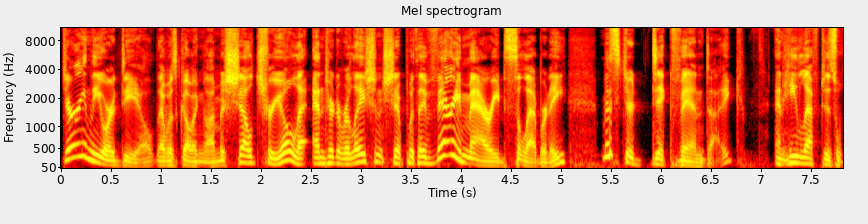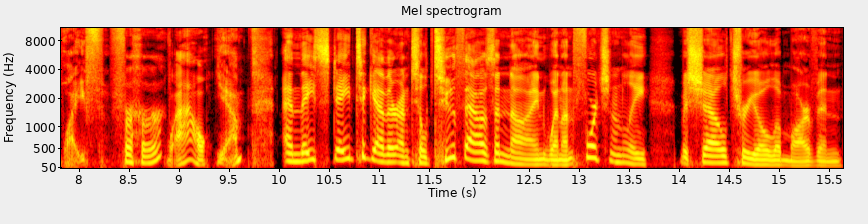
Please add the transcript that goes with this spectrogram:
During the ordeal that was going on, Michelle Triola entered a relationship with a very married celebrity, Mr. Dick Van Dyke, and he left his wife for her. Wow. Yeah. And they stayed together until 2009 when unfortunately Michelle Triola Marvin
